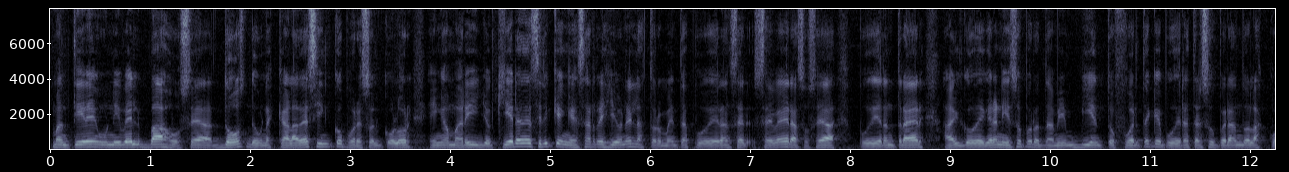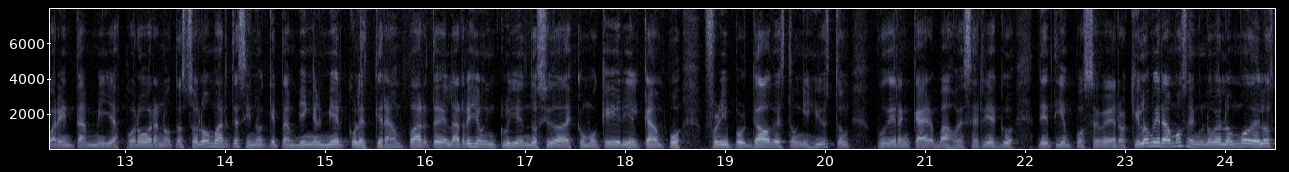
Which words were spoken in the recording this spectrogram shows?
mantiene en un nivel bajo, o sea, 2 de una escala de 5, por eso el color en amarillo. Quiere decir que en esas regiones las tormentas pudieran ser severas, o sea, pudieran traer algo de granizo, pero también viento fuerte que pudiera estar superando las 40 millas por hora, no tan solo martes, sino que también el miércoles gran parte de la región, incluyendo ciudades como Katy, El Campo, Freeport, Galveston y Houston, pudieran caer bajo ese riesgo de tiempo severo. Aquí lo miramos en uno de los modelos,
